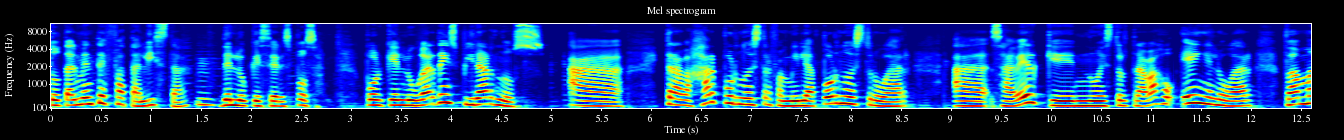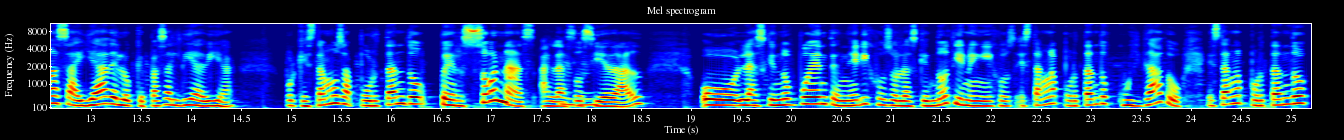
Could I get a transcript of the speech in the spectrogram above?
totalmente fatalista mm. de lo que es ser esposa, porque en lugar de inspirarnos a trabajar por nuestra familia, por nuestro hogar, a saber que nuestro trabajo en el hogar va más allá de lo que pasa el día a día, porque estamos aportando personas a la sociedad o las que no pueden tener hijos o las que no tienen hijos, están aportando cuidado, están aportando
